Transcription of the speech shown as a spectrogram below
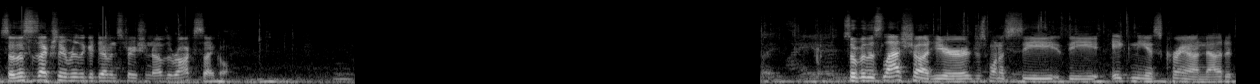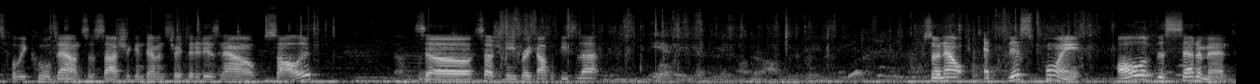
So this is actually a really good demonstration of the rock cycle. So for this last shot here, just want to see the igneous crayon now that it's fully cooled down. So Sasha can demonstrate that it is now solid. So Sasha, can you break off a piece of that? Yeah. So now at this point, all of the sediment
